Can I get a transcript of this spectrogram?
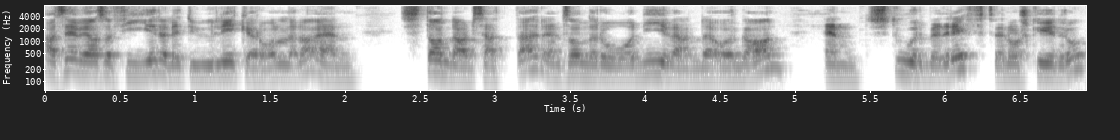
her ser vi altså fire litt ulike roller. Da. En standardsetter, en sånn rådgivende organ, en stor bedrift ved Norsk Hydro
